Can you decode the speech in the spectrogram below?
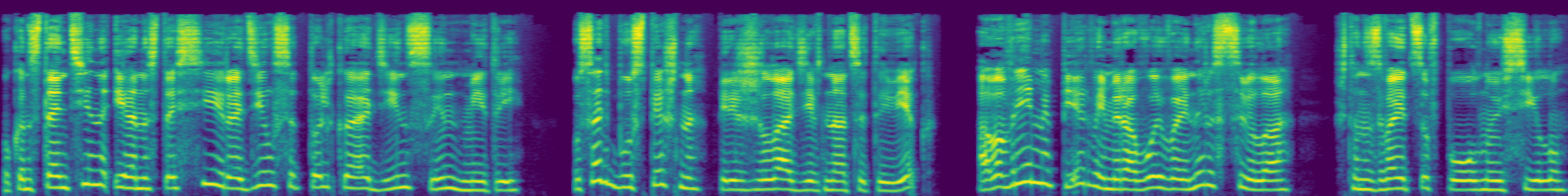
У Константина и Анастасии родился только один сын Дмитрий. Усадьба успешно пережила XIX век, а во время Первой мировой войны расцвела, что называется, в полную силу.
